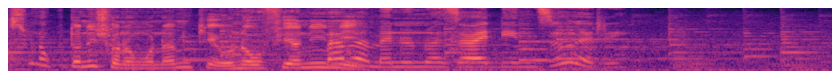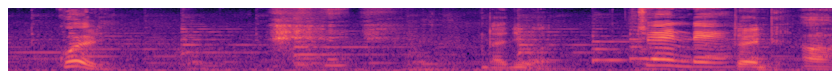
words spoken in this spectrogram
Si unakutanishwa na mwanamke, unahofia Baba nini? amenunua zawadi nzuri. Kweli? Unajua, Twende. twende. Ah.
